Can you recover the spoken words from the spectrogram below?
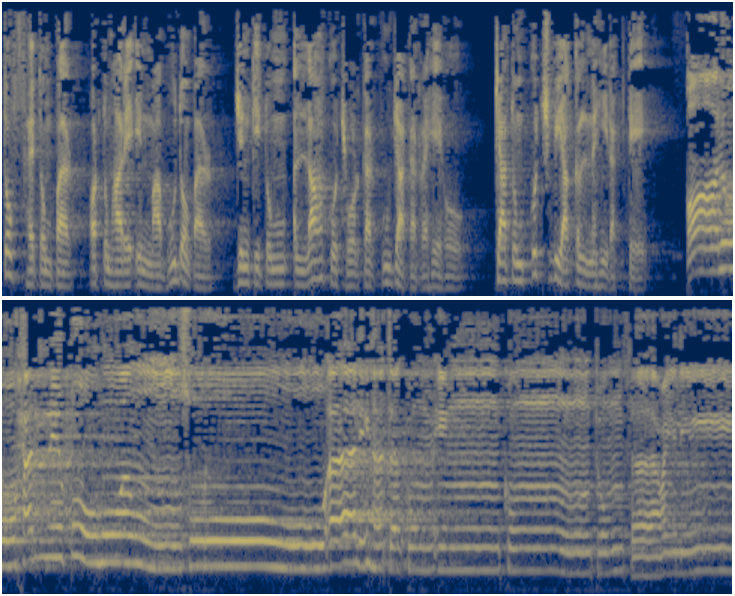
تف ہے تم پر اور تمہارے ان معبودوں پر جن کی تم اللہ کو چھوڑ کر پوجا کر رہے ہو۔ کیا تم کچھ بھی عقل نہیں رکھتے؟ قالوا حرقوه وانصروا آلهتكم إن كنتم فاعلين۔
